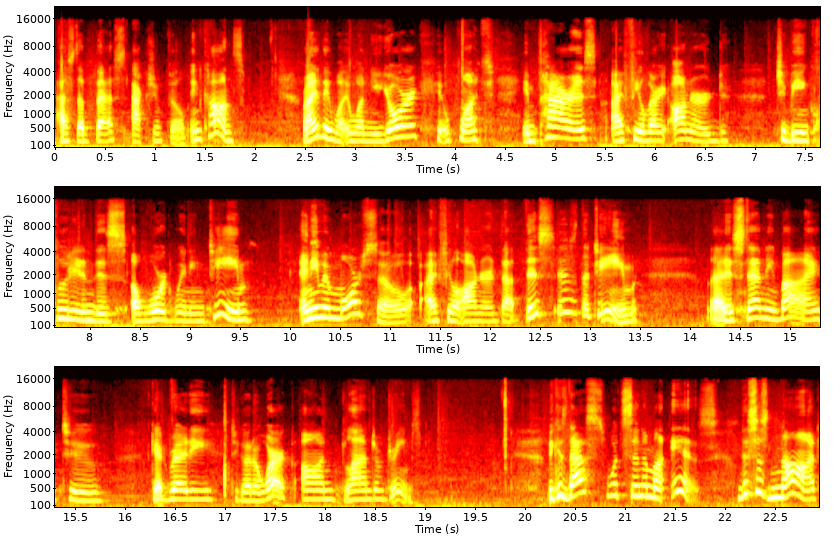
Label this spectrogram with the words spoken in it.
as the best action film in Cannes. Right? They won, won New York, it won in Paris. I feel very honored to be included in this award winning team. And even more so, I feel honored that this is the team that is standing by to get ready to go to work on Land of Dreams. Because that's what cinema is. This is not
